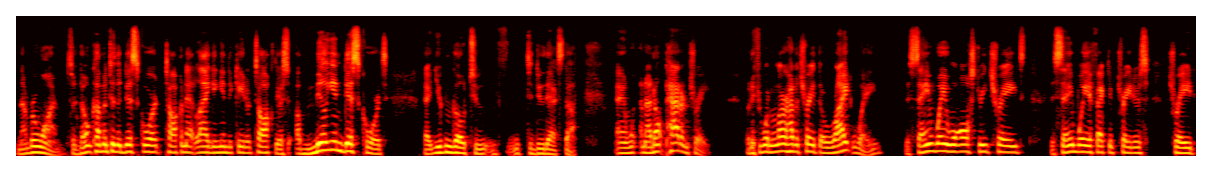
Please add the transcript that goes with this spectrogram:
Number one. So don't come into the Discord talking that lagging indicator talk. There's a million Discords that you can go to to do that stuff. And, and I don't pattern trade. But if you want to learn how to trade the right way, The same way Wall Street trades, the same way effective traders trade,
